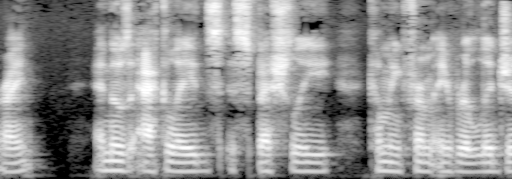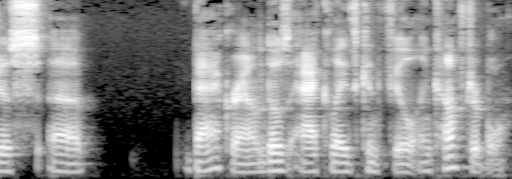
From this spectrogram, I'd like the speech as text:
right? And those accolades, especially coming from a religious uh, background, those accolades can feel uncomfortable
